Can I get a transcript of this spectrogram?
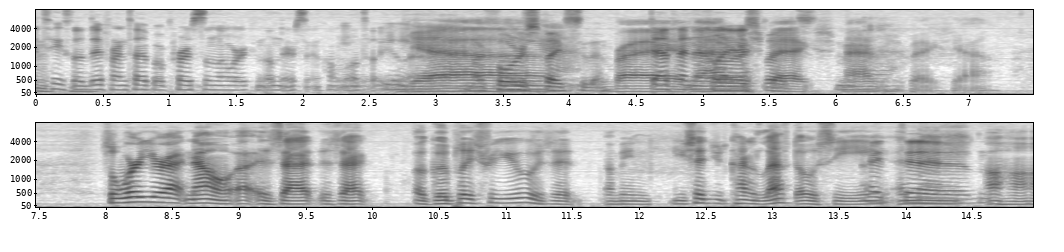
It takes a Mhm. different type of person to work in the nursing home. I'll tell you. that. Yeah. My full respects to them. Right. Definitely. Mad Full respects. respects. Mad Yeah. respects. Yeah. So where you're at now, uh, is that is that a good place for you? Is it? I mean, you said you kind of left OC, I and then did. uh huh.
